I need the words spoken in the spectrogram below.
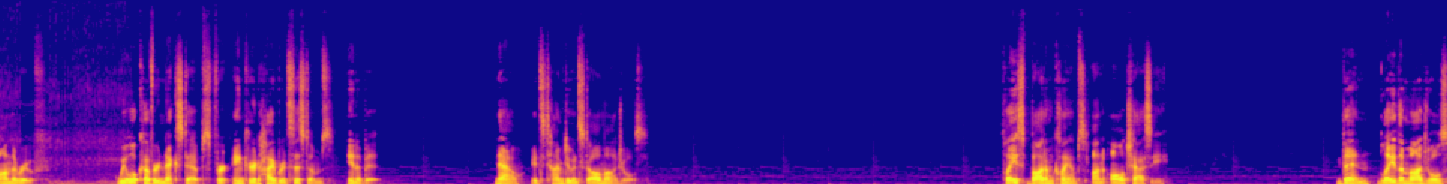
on the roof. We will cover next steps for anchored hybrid systems in a bit. Now, it's time to install modules. Place bottom clamps on all chassis. Then, lay the modules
